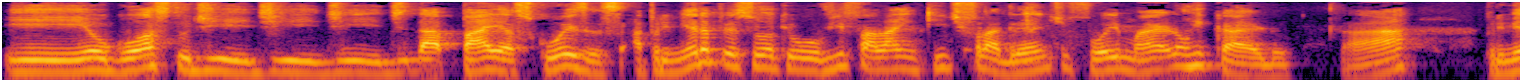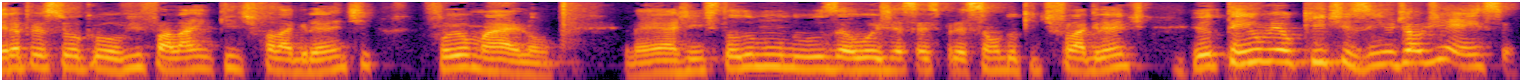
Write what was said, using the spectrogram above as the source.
e eu gosto de, de, de, de dar pai às coisas, a primeira pessoa que eu ouvi falar em kit flagrante foi Marlon Ricardo. Tá? Primeira pessoa que eu ouvi falar em kit flagrante foi o Marlon. Né? A gente, todo mundo usa hoje essa expressão do kit flagrante. Eu tenho o meu kitzinho de audiência.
